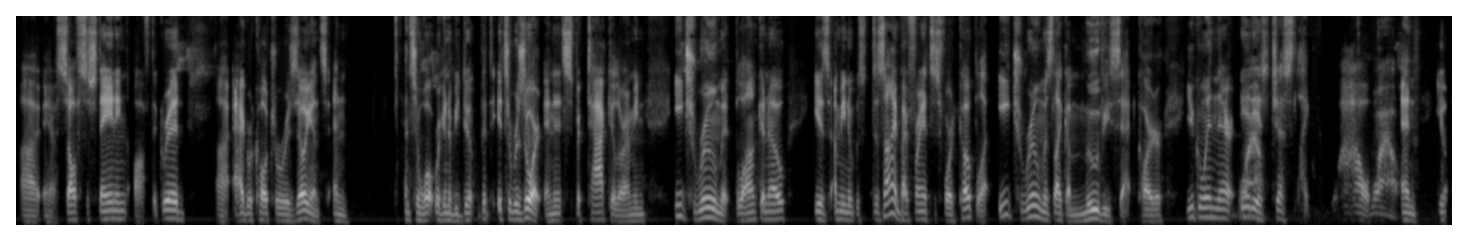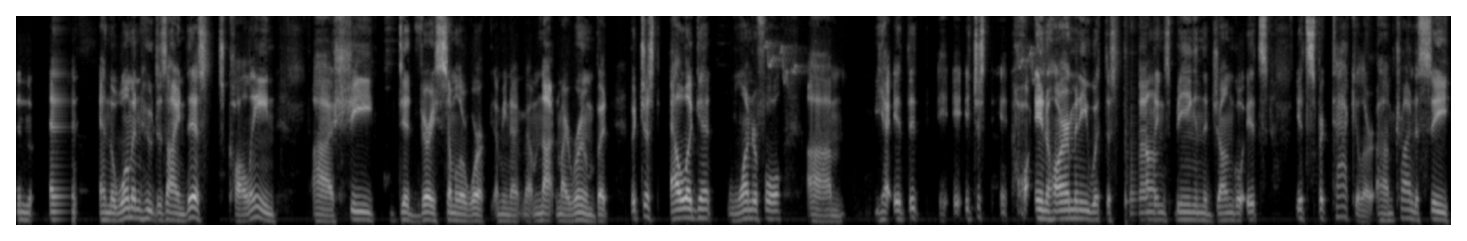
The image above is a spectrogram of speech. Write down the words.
uh, you know, self-sustaining, off the grid, uh, agricultural resilience, and and so what we're going to be doing, but it's a resort and it's spectacular. I mean, each room at Blancaneaux is, I mean, it was designed by Francis Ford Coppola. Each room is like a movie set, Carter. You go in there, wow. it is just like wow, wow, and you know, and and and the woman who designed this, Colleen, uh, she did very similar work. I mean, I, am not in my room, but but just elegant, wonderful. Um, yeah, it it it, it just it, in harmony with the surroundings, being in the jungle. It's it's spectacular. I'm trying to see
